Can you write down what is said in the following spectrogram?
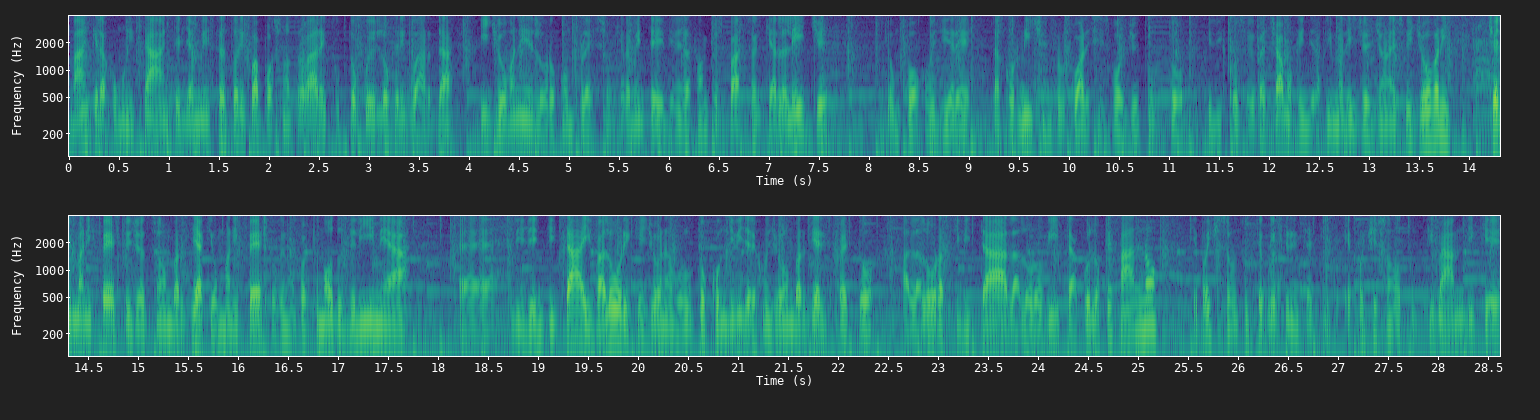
ma anche la comunità, anche gli amministratori qua possono trovare tutto quello che riguarda i giovani nel loro complesso. Chiaramente viene dato ampio spazio anche alla legge, che è un po' come dire la cornice entro il quale si svolge tutto il discorso che facciamo, quindi la prima legge regionale sui giovani, c'è il manifesto di Generazione Lombardia che è un manifesto che in un qualche modo delinea eh, l'identità, i valori che i giovani hanno voluto condividere con i giovani Lombardia rispetto alla loro attività, alla loro vita, a quello che fanno. E poi ci sono tutte queste iniziative. E poi ci sono tutti i bandi che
